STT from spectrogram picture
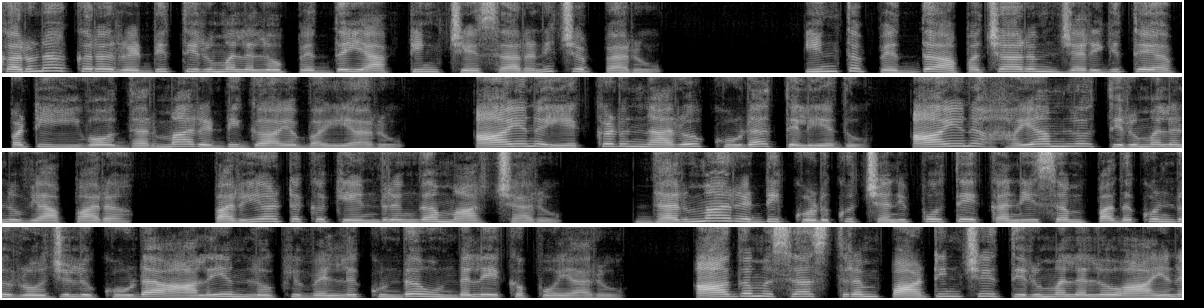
కరుణాకర రెడ్డి తిరుమలలో పెద్ద యాక్టింగ్ చేశారని చెప్పారు. ఇంత పెద్ద అపచారం జరిగితే అప్పటి ఈవో ధర్మారెడ్డి గాయబయ్యారు. ఆయన ఎక్కడున్నారో కూడా తెలియదు. ఆయన హయాంలో తిరుమలను వ్యాపార పర్యాటక కేంద్రంగా మార్చారు. ధర్మారెడ్డి కొడుకు చనిపోతే కనీసం పదకొండు రోజులు కూడా ఆలయంలోకి వెళ్ళకుండా ఉండలేకపోయారు. ఆగమశాస్త్రం పాటించే తిరుమలలో ఆయన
